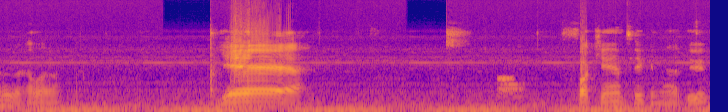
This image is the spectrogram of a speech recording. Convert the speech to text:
Oh, hello. Yeah! Fuck yeah, I'm taking that, dude.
